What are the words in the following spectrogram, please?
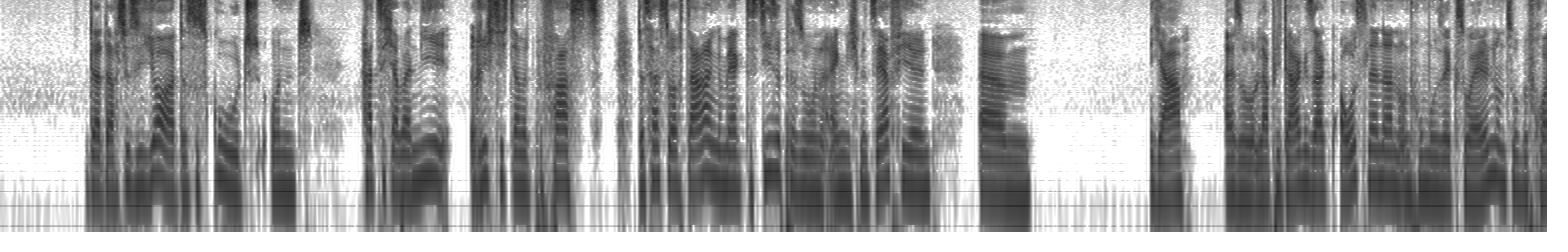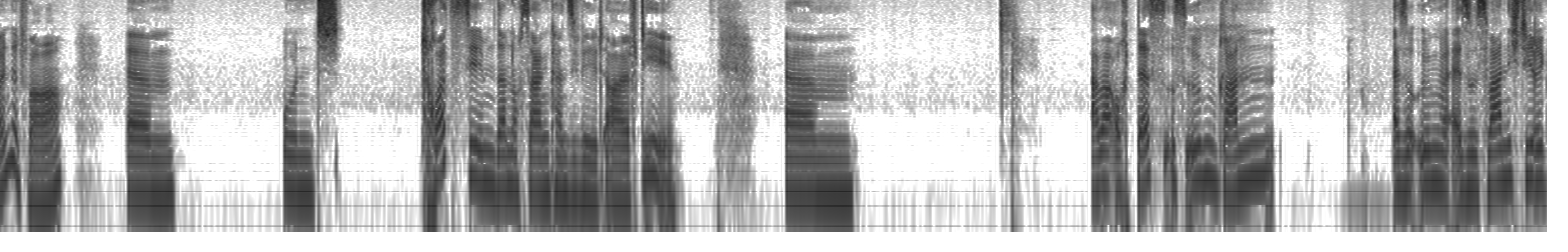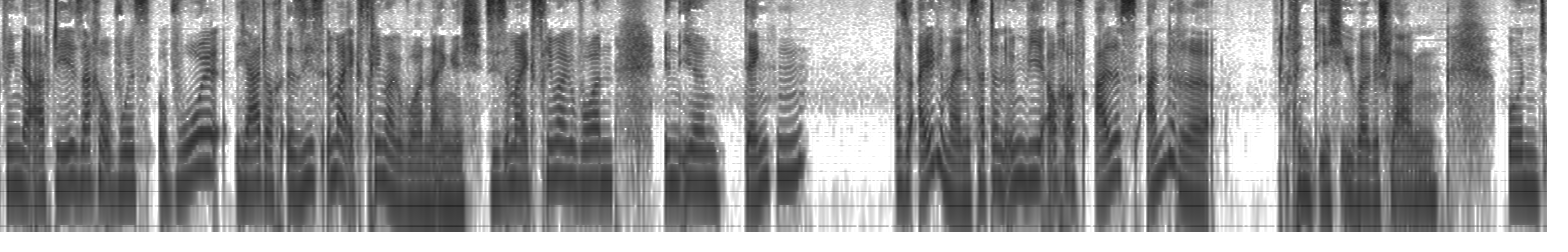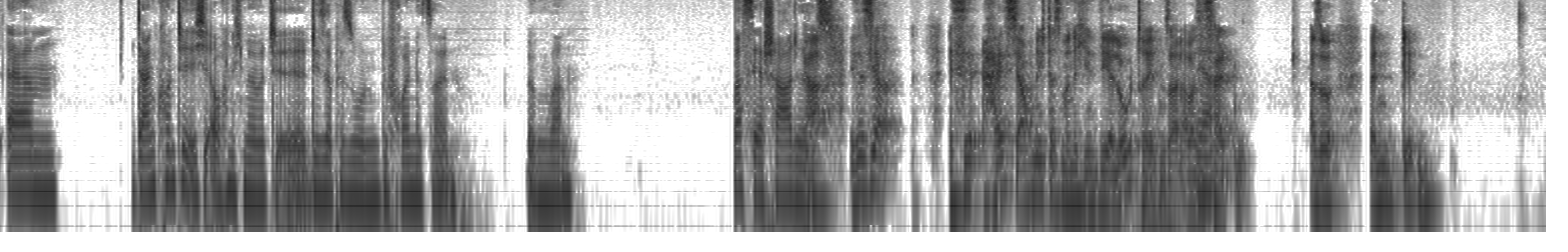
da dachte sie, ja, das ist gut und hat sich aber nie richtig damit befasst. Das hast du auch daran gemerkt, dass diese Person eigentlich mit sehr vielen, ähm, ja, also lapidar gesagt, Ausländern und Homosexuellen und so befreundet war. Ähm, und trotzdem dann noch sagen kann, sie wählt AfD. Ähm, aber auch das ist irgendwann, also irgendwann, also es war nicht direkt wegen der AfD-Sache, obwohl es, obwohl, ja doch, sie ist immer extremer geworden eigentlich. Sie ist immer extremer geworden in ihrem Denken. Also allgemein, es hat dann irgendwie auch auf alles andere, finde ich, übergeschlagen. Und ähm, dann konnte ich auch nicht mehr mit äh, dieser Person befreundet sein. Irgendwann. Was sehr schade Ja, ist. es ist ja, es heißt ja auch nicht, dass man nicht in Dialog treten soll, aber es Ja. ist halt, also wenn die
